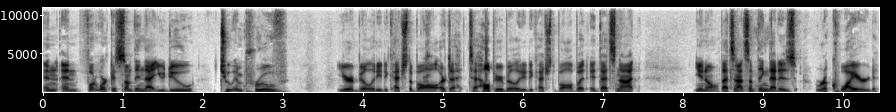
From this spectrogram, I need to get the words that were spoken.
And and footwork is something that you do to improve your ability to catch the ball or to to help your ability to catch the ball, but it, that's not you know, that's not something that is required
